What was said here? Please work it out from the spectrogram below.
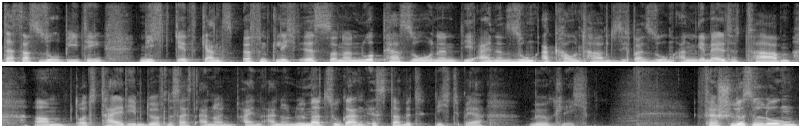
dass das Zoom-Meeting nicht ganz öffentlich ist, sondern nur Personen, die einen Zoom-Account haben, die sich bei Zoom angemeldet haben, ähm, dort teilnehmen dürfen. Das heißt, ein, ein anonymer Zugang ist damit nicht mehr möglich. Verschlüsselung.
